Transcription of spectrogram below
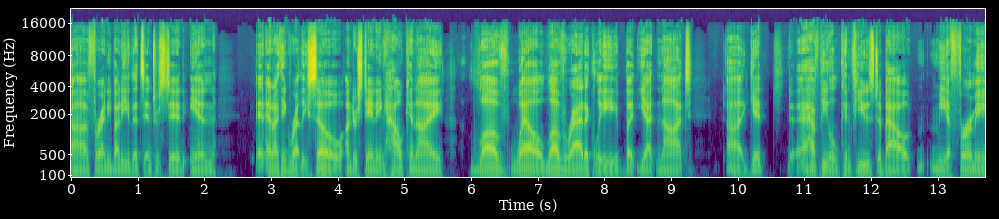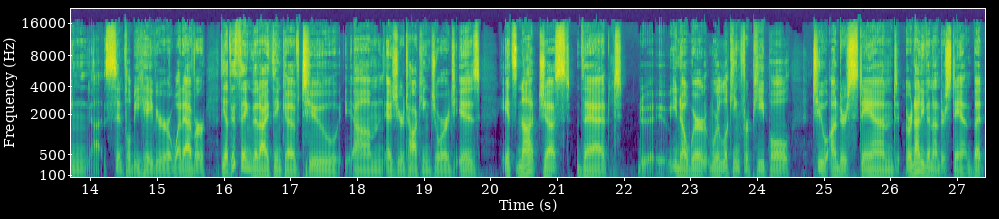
uh, for anybody that's interested in and I think rightly so, understanding how can I love well, love radically, but yet not uh, get have people confused about me affirming uh, sinful behavior or whatever. The other thing that I think of too, um, as you're talking, George, is it's not just that uh, you know we're we're looking for people to understand or not even understand, but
